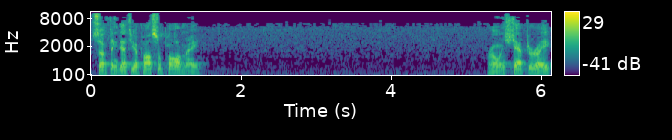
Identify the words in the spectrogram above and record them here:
something that the Apostle Paul made. Romans chapter 8.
